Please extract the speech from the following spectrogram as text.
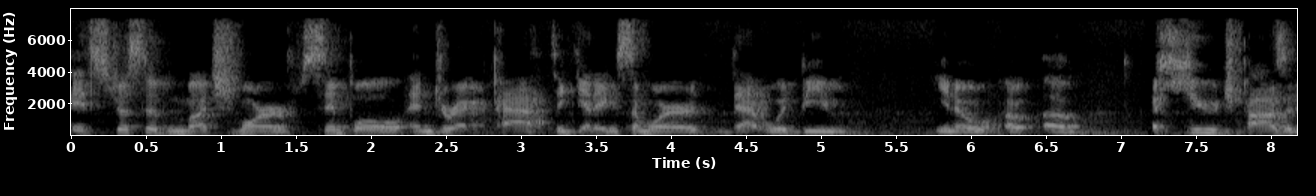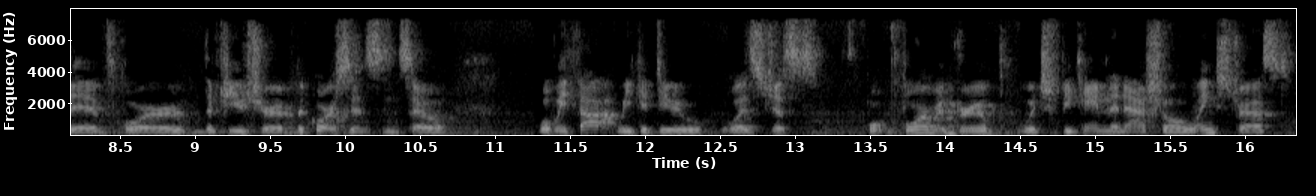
it's just a much more simple and direct path to getting somewhere that would be, you know, a, a, a huge positive for the future of the courses. And so, what we thought we could do was just form a group, which became the National Links Trust,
